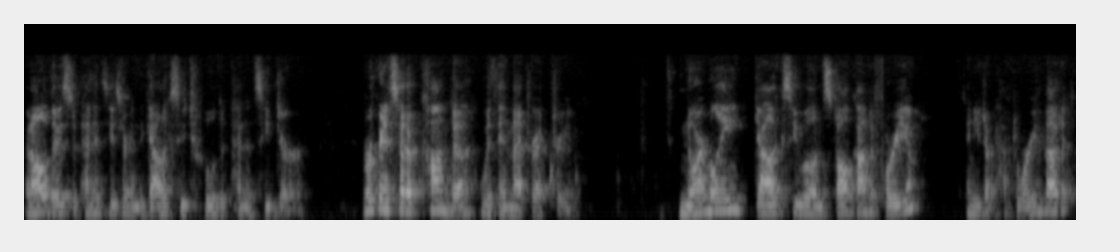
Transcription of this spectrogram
And all of those dependencies are in the Galaxy tool dependency dir. We're going to set up Conda within that directory. Normally, Galaxy will install Conda for you. and you don't have to worry about it.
